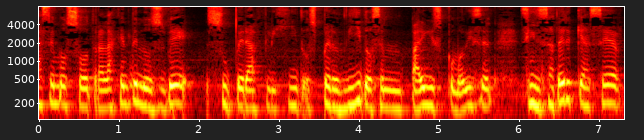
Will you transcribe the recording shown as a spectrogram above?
hacemos otra. La gente nos ve súper afligidos, perdidos en París, como dicen, sin saber qué hacer,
